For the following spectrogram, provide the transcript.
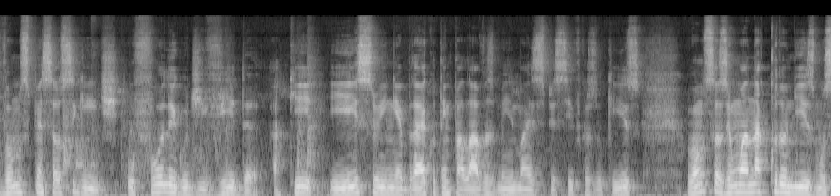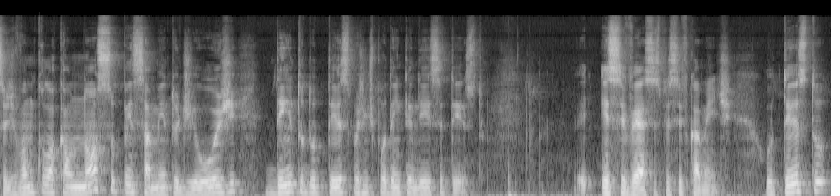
vamos pensar o seguinte: o fôlego de vida aqui, e isso em hebraico tem palavras bem mais específicas do que isso, vamos fazer um anacronismo, ou seja, vamos colocar o nosso pensamento de hoje dentro do texto para a gente poder entender esse texto. Esse verso especificamente. O texto,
